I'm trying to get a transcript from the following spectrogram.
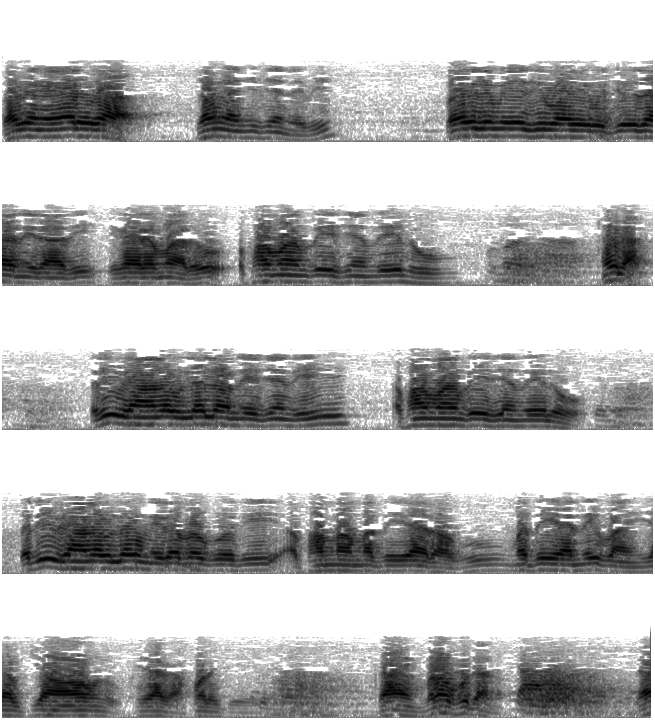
ဒါပြန်ငယ်ရတို့ကကြောင်းမြန်ကြီးဖြစ်နေပြီပါရမီဇီဝရေးကိုကြိုးစားနေတာဒီဒကာရမတို့အဖမှန်သေးခြင်းသေးလို့ဟုတ်လားတတိပ္ပံလို့လက်လွတ်နေခြင်းဒီအဖမှန်သေးခြင်းသေးလို့တတိပ္ပံလို့လုံးနေတဲ့ပုဂ္ဂိုလ်ဒီအဖမှန်မသေးရတော့ဘူးမသေးရနိဗ္ဗာန်ရောက်ကြောင်းလို့ဘုရားကဟောလိုက်တယ်။ ဒါဘယ်တော့ဟုတ်တယ်လဲ။ဒါ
